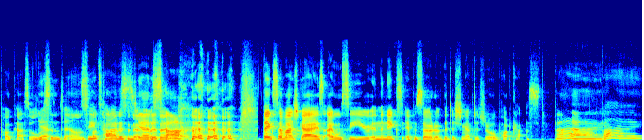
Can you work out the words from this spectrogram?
podcast or Yeah. listen to Ellen's See, podcast. it's hard, isn't it? Yeah, it is hard. Thanks so much, guys. I will see you in the next episode of the Dishing Up Digital podcast. Bye. Bye.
